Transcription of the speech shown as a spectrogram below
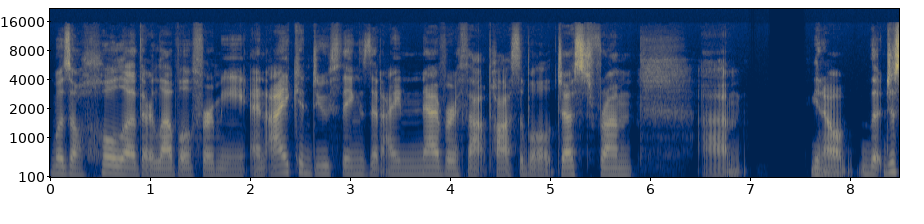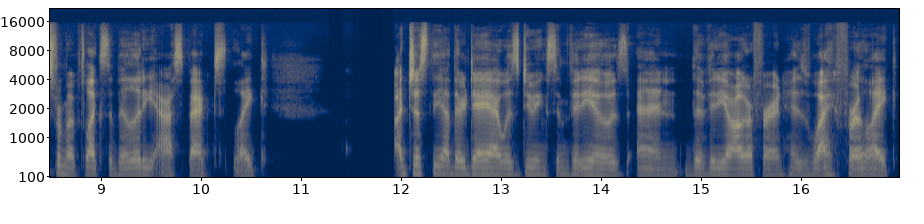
was a whole other level for me. And I can do things that I never thought possible just from, um, you know, the, just from a flexibility aspect. Like just the other day, I was doing some videos and the videographer and his wife were like,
